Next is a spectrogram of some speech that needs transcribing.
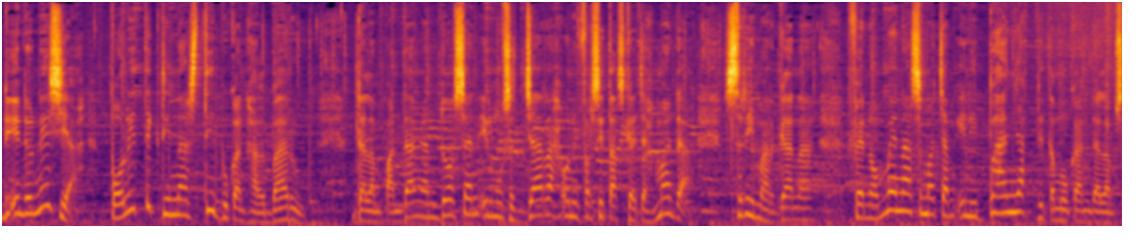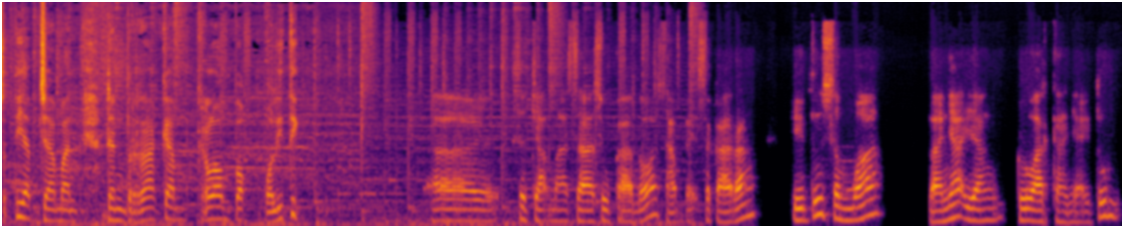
Di Indonesia, politik dinasti bukan hal baru. Dalam pandangan dosen ilmu sejarah Universitas Gajah Mada, Sri Margana, fenomena semacam ini banyak ditemukan dalam setiap zaman dan beragam kelompok politik. Uh, sejak masa Soekarno sampai sekarang itu semua banyak yang keluarganya itu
